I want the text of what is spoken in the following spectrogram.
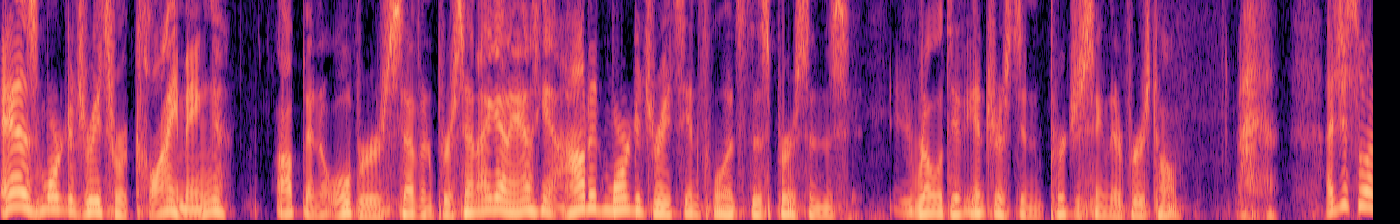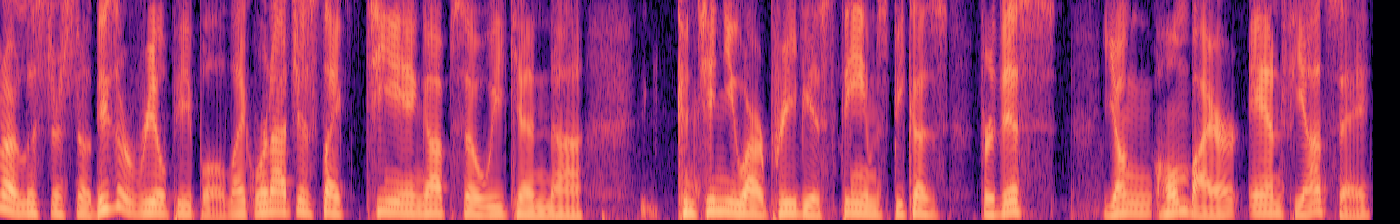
as mortgage rates were climbing up and over 7%. I got to ask you, how did mortgage rates influence this person's relative interest in purchasing their first home? I just want our listeners to know these are real people. Like, we're not just like teeing up so we can uh, continue our previous themes because for this young home buyer and fiance,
